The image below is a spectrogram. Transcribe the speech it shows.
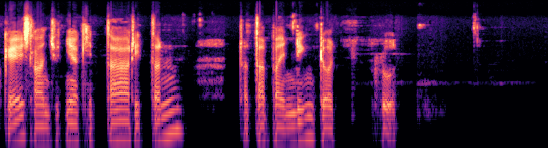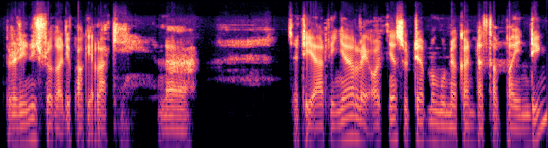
Oke, selanjutnya kita return data binding dot root. Berarti ini sudah nggak dipakai lagi. Nah, jadi artinya layoutnya sudah menggunakan data binding.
